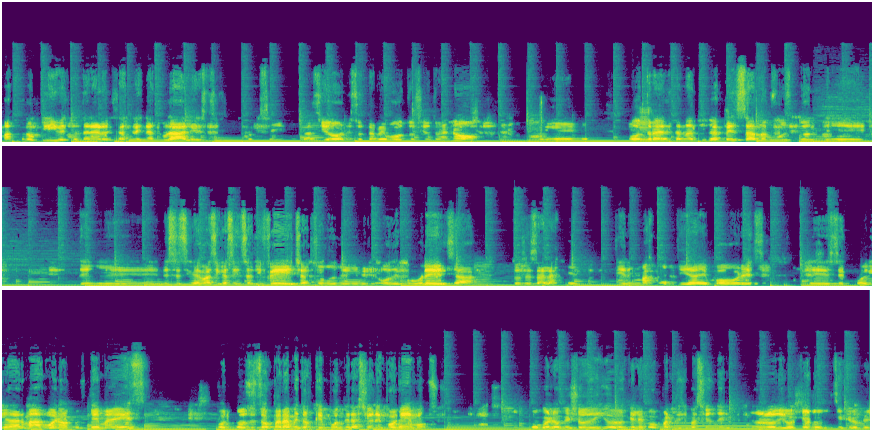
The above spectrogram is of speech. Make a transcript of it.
más proclives a tener desastres naturales, inundaciones o terremotos y otras no. Eh, otra alternativa es pensarlo en función de, de necesidades básicas insatisfechas o de, o de, pobreza. Entonces, a las que tienen más cantidad de pobres eh, se podría dar más. Bueno, el tema es, con todos esos parámetros, qué ponderaciones ponemos. Un poco lo que yo digo es que la coparticipación del, no lo digo yo, lo dice creo que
